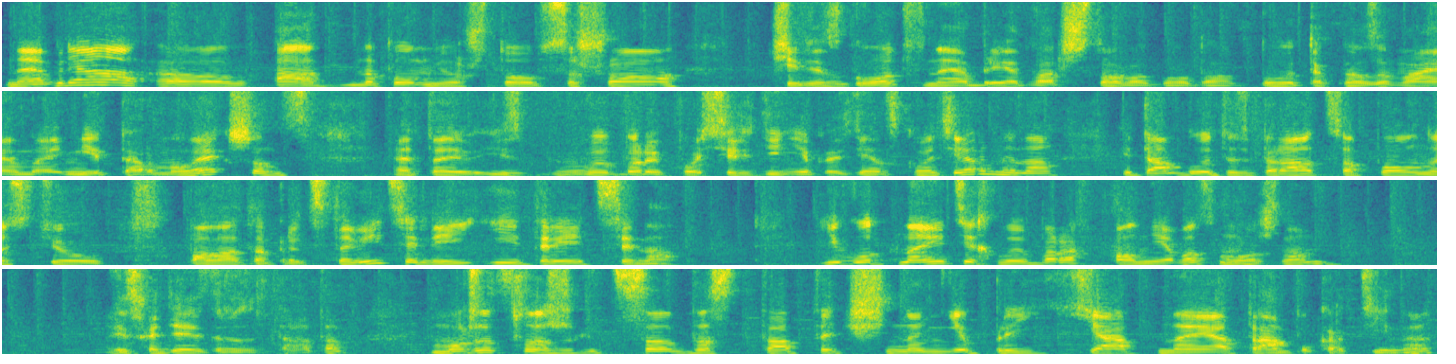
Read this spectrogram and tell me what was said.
ноября, э, а напомню, что в США через год, в ноябре 26 года, будут так называемые midterm elections, это выборы по середине президентского термина, и там будет избираться полностью Палата представителей и треть Сената. И вот на этих выборах вполне возможно, исходя из результатов, может сложиться достаточно неприятная Трампу картина,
